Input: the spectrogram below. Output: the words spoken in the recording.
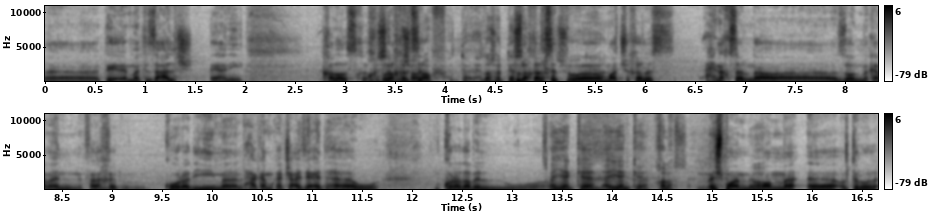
ما, ت- ما تزعلش. يعني خلاص البطوله خلصت. بشرف. انت 11 9 البطوله خلصت والماتش خلص. إحنا خسرنا ظلم كمان في آخر كورة دي ما الحكم ما كانش عايز يعيدها و... الكره دبل و... ايا كان ايا كان. خلاص. مش مهم. آه. المهم آه قلت له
